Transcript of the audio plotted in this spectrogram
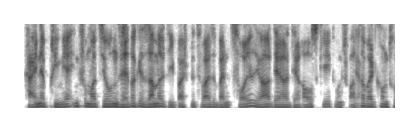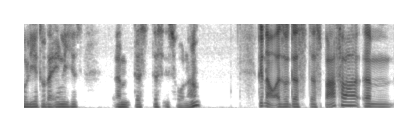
keine Primärinformationen selber gesammelt, wie beispielsweise beim Zoll, ja, der, der rausgeht und Schwarzarbeit ja. kontrolliert oder ähnliches. Ähm, das, das ist so, ne? Genau, also das, das BAFA ähm,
